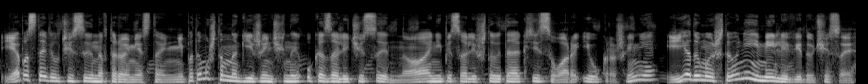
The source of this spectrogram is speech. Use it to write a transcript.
Я поставил часы на второе место не потому, что многие женщины указали часы, но они писали, что это аксессуары и украшения, и я думаю, что они имели в виду часы.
